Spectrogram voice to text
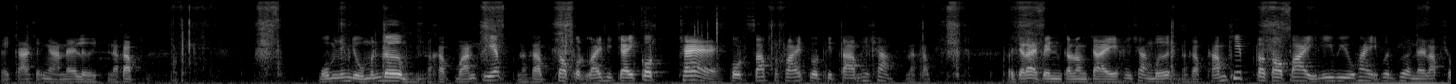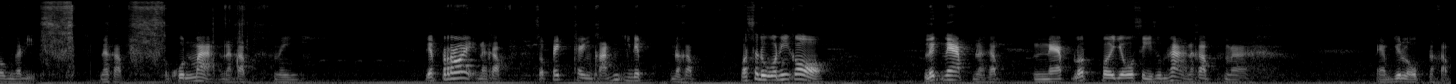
ในการใช้งานได้เลยนะครับ ผมยังอยู่เหมือนเดิมนะครับหวานเจี๊ยบนะครับชอบกดไลค์มีใจกดแชร์กดซับสไครต์กดติดตามให้ช่างนะครับ ก็จะได้เป็นกำลังใจให้ช่างเบิร์ดนะครับทำคลิปต่อๆไปรีวิวให้เพื่อนๆได้รับชมกันอีกนะครับขอบคุณมากนะครับนี่เรียบร้อยนะครับสเปคแข่งขันอีเนบนะครับ วัสดุอันนี้ก็เล็กแนบนะครับแนบรถเปอร์โย 405 นะครับนะแนบยุโรปนะครับ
